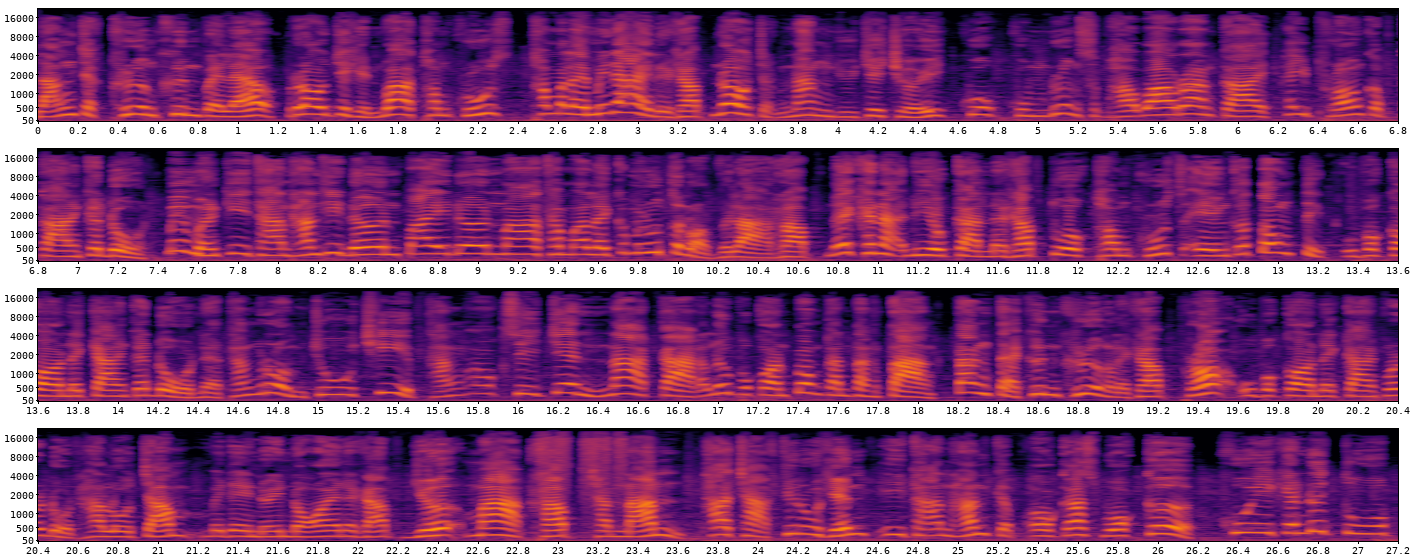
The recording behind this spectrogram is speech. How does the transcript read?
หลังจากเครื่องขึ้นไปแล้ว เราจะเห็นว่าทอมครูซทำอะไรไม่ได้เลยครับนอกจากนั่งอยู่เฉยๆควบคุมเรื่องสภาวะร่างกาย ให้พร้อมกับการกระโดด ไม่เหมือนกีทานทันที่เดินไปเดินมาทำอะไรก็ไม่รู้ตลอดเวลาครับในขณะเดียวกันนะครับตัวทอมครูซเองก็ต้องติดอุปกรณ์ในการกระโดดเนี่ยทั้งร่มชูชีพทั้งออกซิเจน หน้ากากและอุปกรณ์ป้องกันต่างๆ ตั้งแต่ขึ้นเครื่องเลยครับเพราะอุปกรณ์ในการกระโดดฮาโลจัมป์ไม่ได้น้อยๆนะครับ เยอะมากครับ ฉะนั้นถ้าฉากที่เราเห็นอีธานฮันกับออกัสวอลเกอร์คุยกันด้วยตัวเ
